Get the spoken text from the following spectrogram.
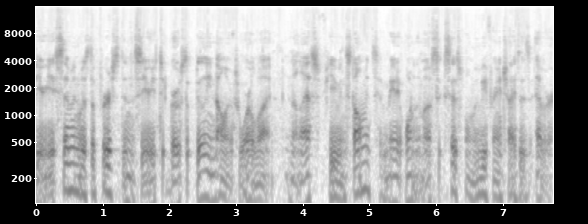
Furious 7 was the first in the series to gross a billion dollars worldwide, and the last few installments have made it one of the most successful movie franchises ever,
